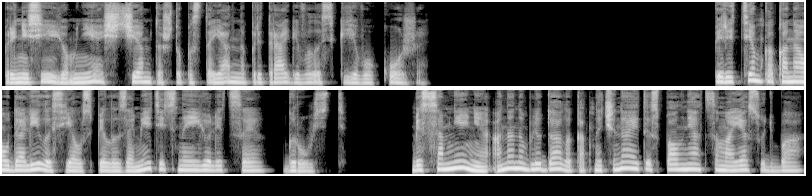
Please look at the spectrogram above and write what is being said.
Принеси ее мне с чем-то, что постоянно притрагивалось к его коже». Перед тем, как она удалилась, я успела заметить на ее лице грусть. Без сомнения, она наблюдала, как начинает исполняться моя судьба.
